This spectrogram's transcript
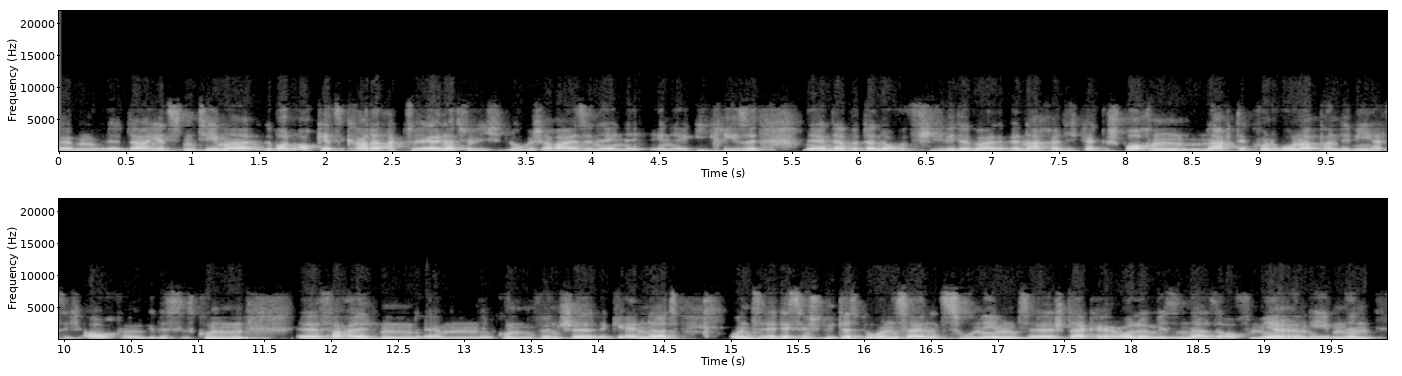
ähm, da jetzt ein Thema geworden, auch jetzt gerade aktuell natürlich, logischerweise in der, Energiekrise. Äh, da wird dann auch viel wieder über Nachhaltigkeit gesprochen. Nach der Corona-Pandemie hat sich auch äh, gewisses Kundenverhalten, ähm, Kundenwünsche geändert. Und äh, deswegen spielt das bei uns eine zunehmend äh, stärkere Rolle. Wir sind also auf mehreren Ebenen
